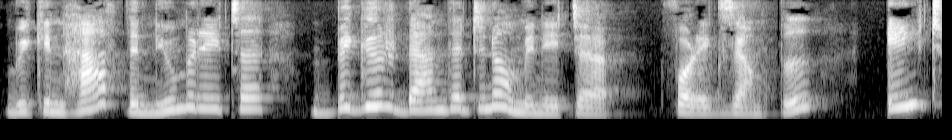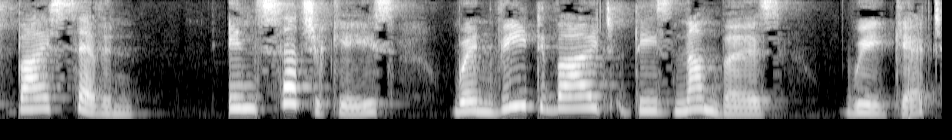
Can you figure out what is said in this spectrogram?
we can have the numerator bigger than the denominator. For example, 8 by 7. In such a case, when we divide these numbers, we get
